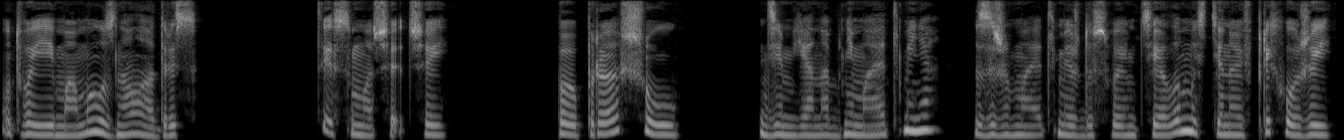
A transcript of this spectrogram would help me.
У твоей мамы узнал адрес. Ты сумасшедший. Попрошу. Демьян обнимает меня, зажимает между своим телом и стеной в прихожей.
